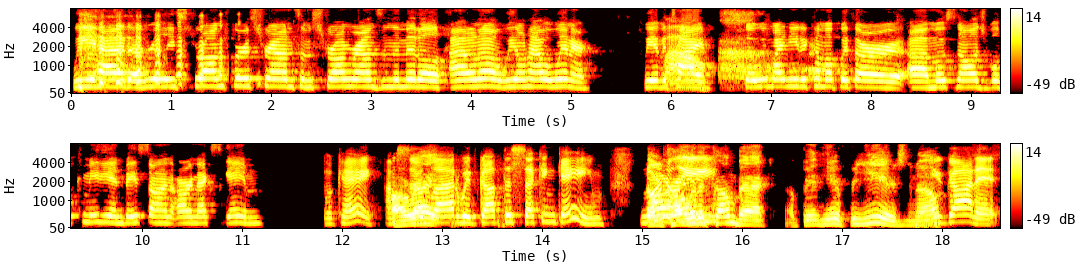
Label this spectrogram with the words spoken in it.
We had a really strong first round, some strong rounds in the middle. I don't know. We don't have a winner. We have a tie. So we might need to come up with our uh, most knowledgeable comedian based on our next game. Okay, I'm All so right. glad we've got the second game. don't call it Normally, a comeback. I've been here for years, you know. you got it.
